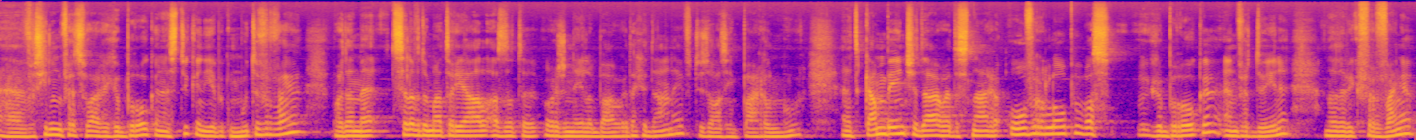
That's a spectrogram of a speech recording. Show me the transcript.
Uh, verschillende frets waren gebroken en stuk en die heb ik moeten vervangen. Maar dan met hetzelfde materiaal als dat de originele bouwer dat gedaan heeft. Dus als in parelmoer. En het kambeentje, daar waar de snaren overlopen, was gebroken en verdwenen. En dat heb ik vervangen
